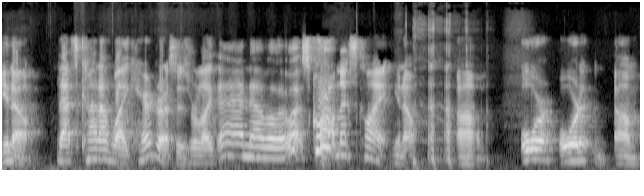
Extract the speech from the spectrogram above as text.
you know, that's kind of like hairdressers. We're like, ah, no, what? squirrel, next client, you know, um, or or um,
